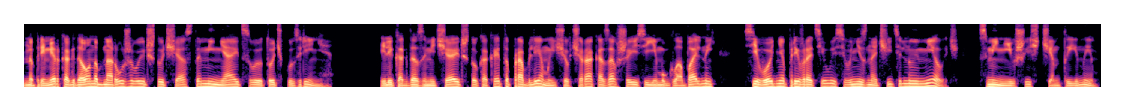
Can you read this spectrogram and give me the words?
Например, когда он обнаруживает, что часто меняет свою точку зрения. Или когда замечает, что какая-то проблема, еще вчера казавшаяся ему глобальной, сегодня превратилась в незначительную мелочь, сменившись чем-то иным.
